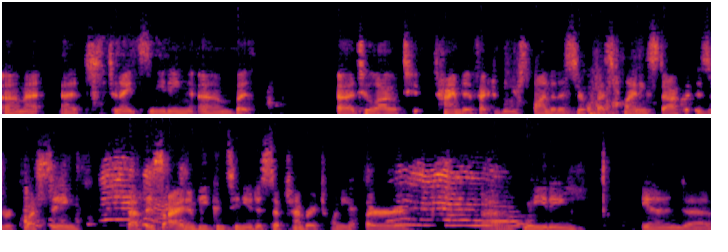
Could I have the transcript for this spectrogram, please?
um, at at tonight's meeting. Um, But uh, to allow to- time to effectively respond to this request, planning staff is requesting that this item be continued to September 23rd uh, meeting. And uh,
